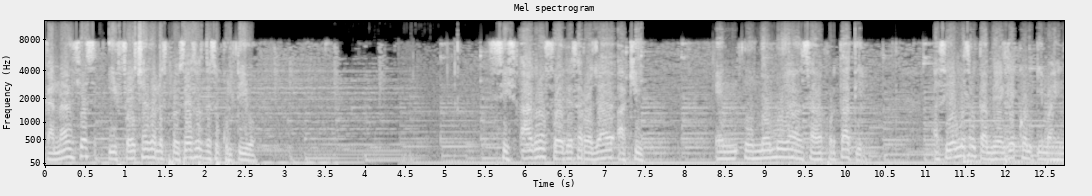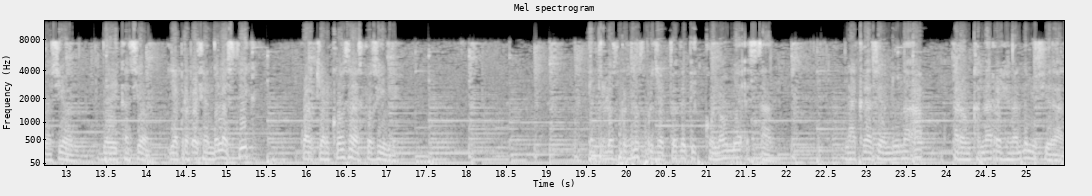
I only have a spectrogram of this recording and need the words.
ganancias y fechas de los procesos de su cultivo. CISAGRO fue desarrollado aquí, en un no muy avanzado portátil. Así demuestra también que con imaginación, dedicación y apropiación de las TIC, cualquier cosa es posible. Entre los próximos proyectos de TIC Colombia están la creación de una app para un canal regional de mi ciudad,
